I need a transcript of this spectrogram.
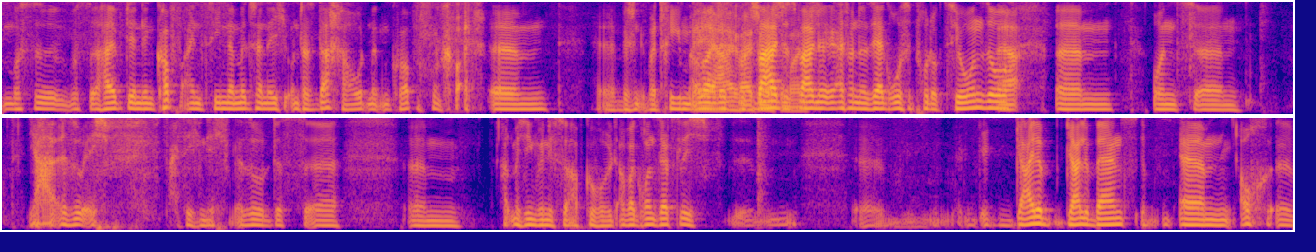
musste, musste halb den, den Kopf einziehen, damit er nicht unter das Dach haut mit dem Kopf. Oh Gott. Ähm, äh, ein bisschen übertrieben, aber ja, das, ich das weiß war halt, das war eine, einfach eine sehr große Produktion so. Ja. Ähm, und ähm, ja, also ich weiß ich nicht. Also das äh, ähm, hat mich irgendwie nicht so abgeholt. Aber grundsätzlich äh, äh, geile, geile Bands. Ähm, auch äh,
